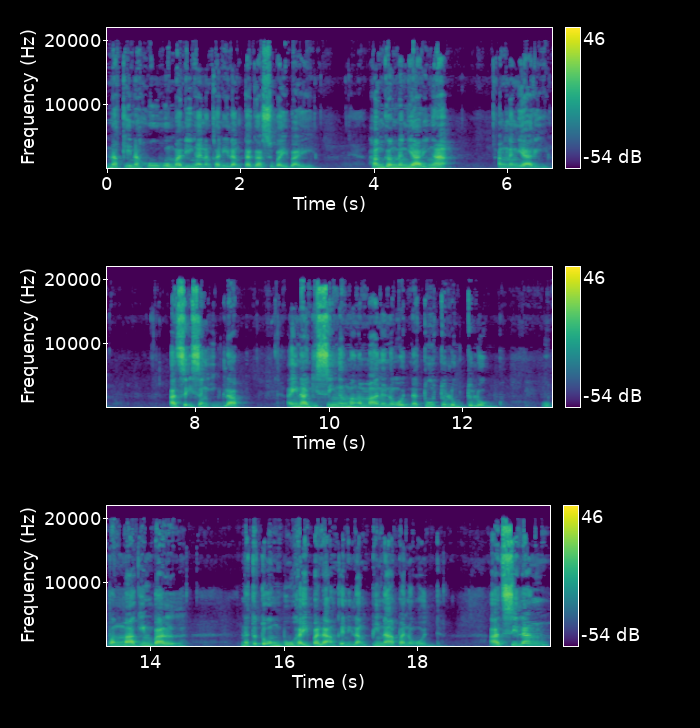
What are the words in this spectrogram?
na kinahuhumalingan ng kanilang taga-subaybay. Hanggang nangyari nga ang nangyari. At sa isang iglap, ay nagising ang mga manonood na tutulog-tulog upang magimbal na totoong buhay pala ang kanilang pinapanood. At silang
